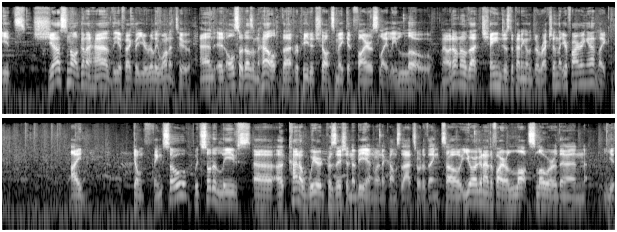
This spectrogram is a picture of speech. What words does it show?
it's just not gonna have the effect that you really want it to. And it also doesn't help that repeated shots make it fire slightly low. Now, I don't know if that changes depending on the direction that you're firing at, like... I don't think so, which sort of leaves uh, a kind of weird position to be in when it comes to that sort of thing. So you're gonna have to fire a lot slower than you,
